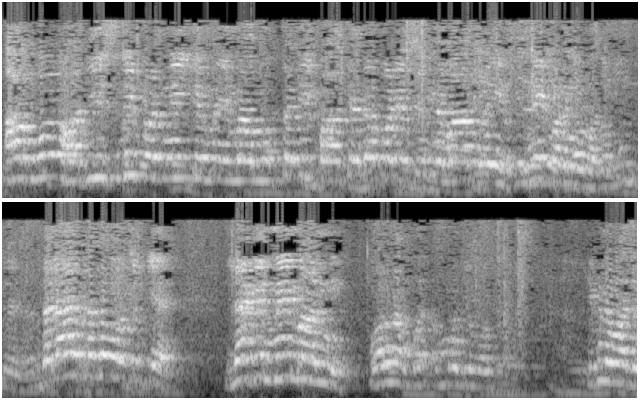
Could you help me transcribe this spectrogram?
اب وہ حدیث نہیں پڑھنی کہ امام مختلف باتیں نہ پڑھے، اس کی نماز نہیں نہیں پڑھنی دلائل ختم ہو چکے ہیں، لیکن نہیں ماننی۔ مولانا، مجھے ابن وجہ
